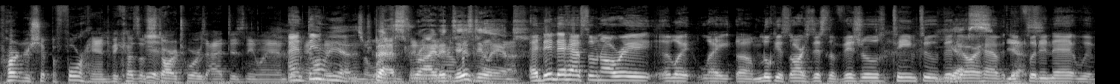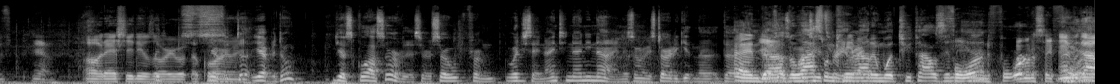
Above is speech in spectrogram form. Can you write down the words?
partnership beforehand because of Yeah. Star Tours at Disneyland. And think- Oh, yeah, that's the. Best licensing ride at everything like Disneyland. And then they have something already uh, like like um, Lucas Arts, just the visuals team too. Then Yes. they already have they Yes. put in that with Yeah. all that shit. They was already Yeah acquiring. but, yeah, but don't just gloss over this. Or so from what'd you say, 1999 is when we started getting the the And uh, episodes the one, last two, one three, came right? out in what Four. 2004. I want to say four. And we got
